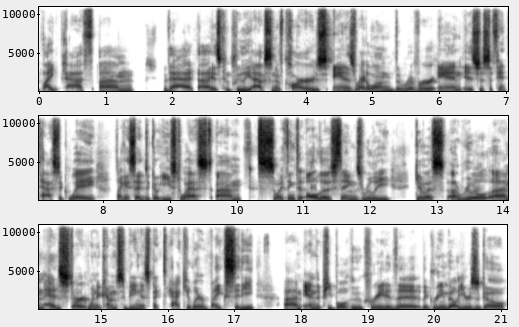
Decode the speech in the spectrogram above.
bike path um, that uh, is completely absent of cars and is right along the river and is just a fantastic way, like I said, to go east west. Um, so I think that all those things really give us a real um, head start when it comes to being a spectacular bike city. Um, and the people who created the the green belt years ago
